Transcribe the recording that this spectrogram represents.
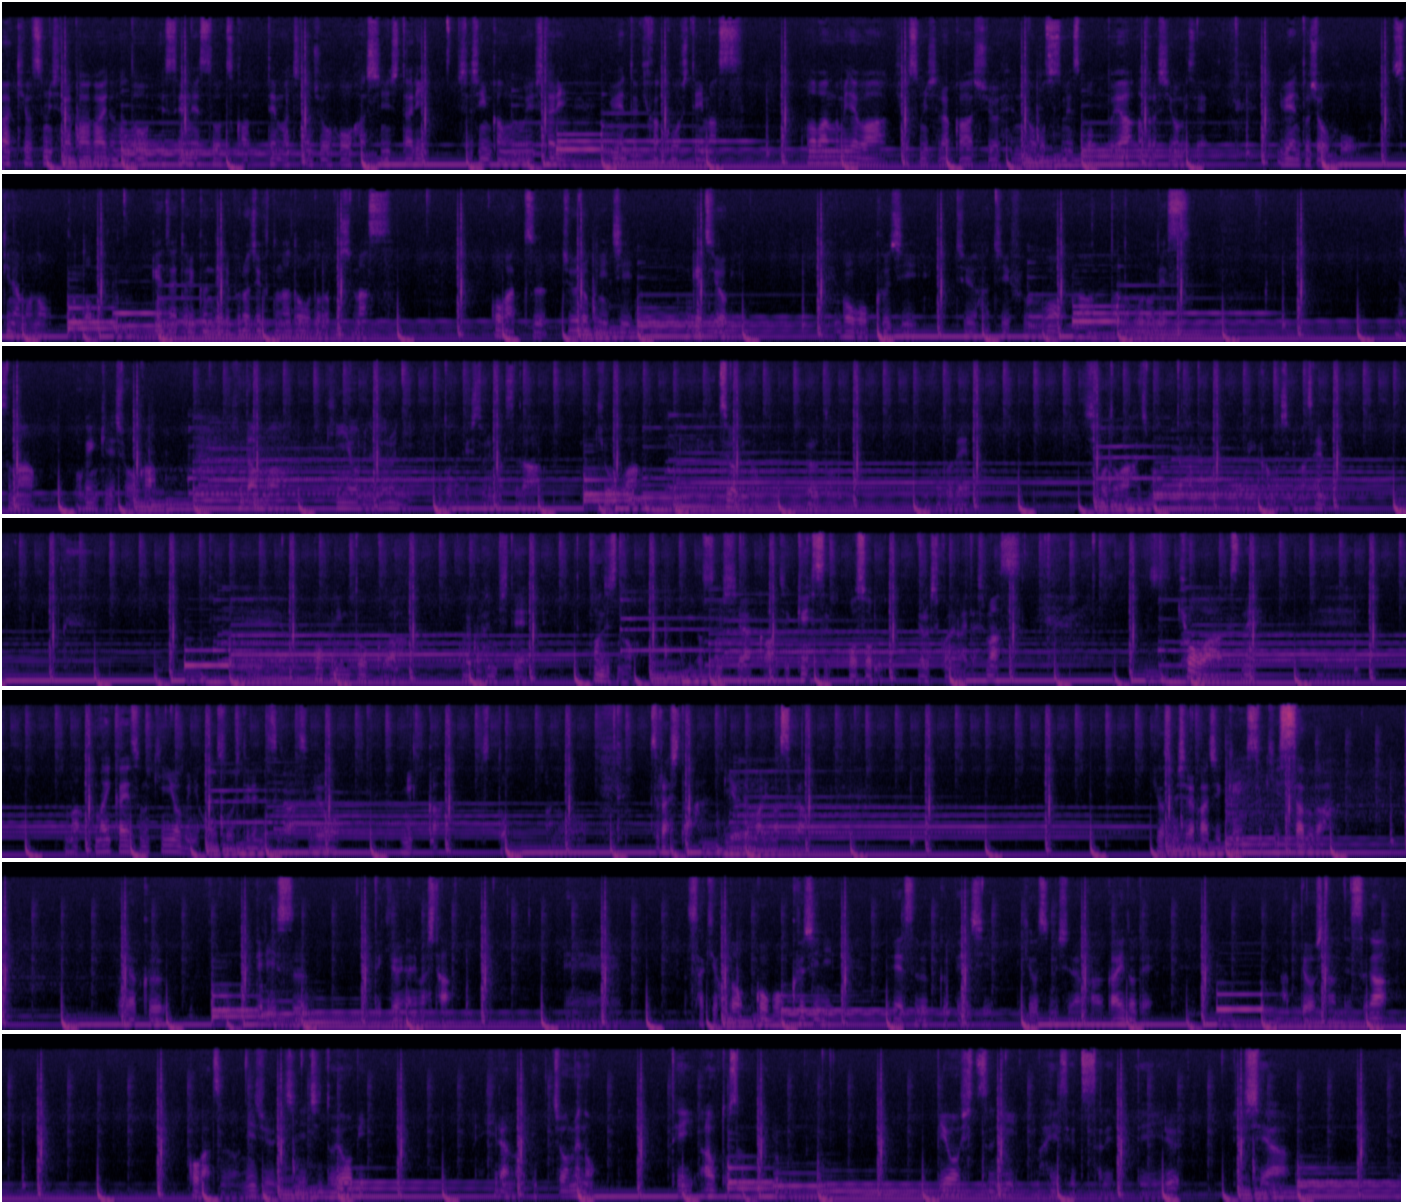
は清澄白河ガイドなど SNS を使って街の情報を発信したり写真館を運営したりイベント企画をしています。この番組では清澄白河周辺のおすすめスポットや新しいお店イベント情報好きなものこと現在取り組んでいるプロジェクトなどをお届けします。5月16日月曜日午後9時18分を回ったところです。本日の四隅白川実験室放送部よろしくお願いいたします。今日はですね、えーま、毎回その金曜日に放送してるんですがそれを3日ちょっとあのずらした理由でもありますが清澄白河実験室喫茶部がようやくリリースできるようになりました、ど午後9時に Facebook ページ清澄白河ガイドで発表したんですが5月の21日土曜日平野1丁目のテイアウトさんという美容室に併設されているシェア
